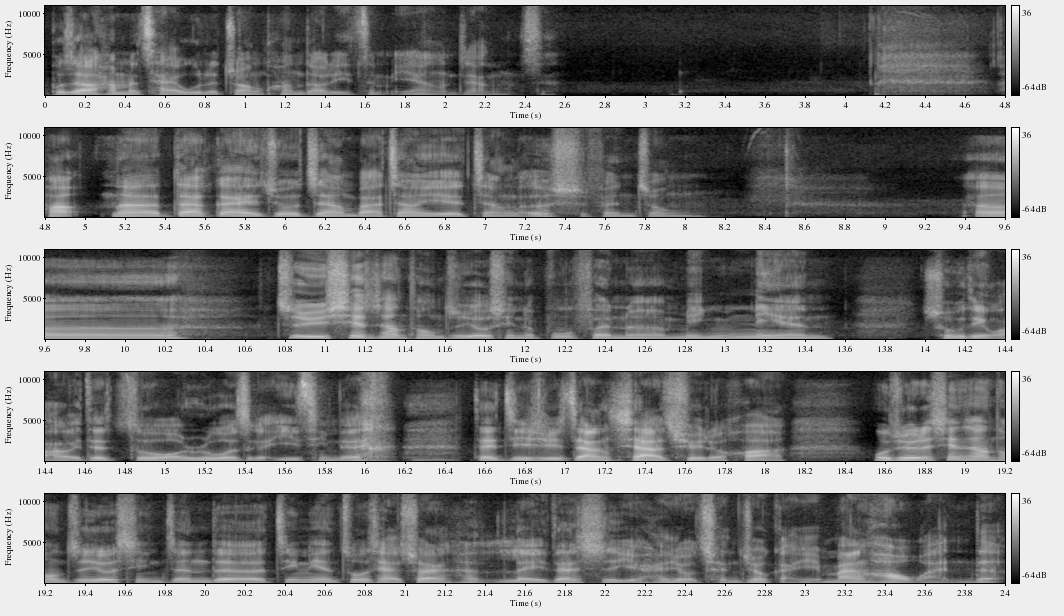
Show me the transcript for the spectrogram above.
不知道他们财务的状况到底怎么样这样子。好，那大概就这样吧，这样也讲了二十分钟。嗯、至于线上同志游行的部分呢，明年说不定我还会再做。如果这个疫情的 再继续这样下去的话，我觉得线上同志游行真的今年做起来虽然很累，但是也很有成就感，也蛮好玩的。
